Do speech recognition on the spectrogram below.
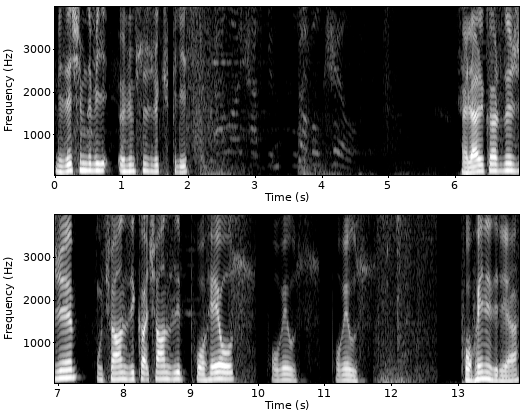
Bize şimdi bir ölümsüzlük please. Helal kardeşim. Uçan zi kaçan zi Poheos. Poveus. Poveus. Pohe nedir ya?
